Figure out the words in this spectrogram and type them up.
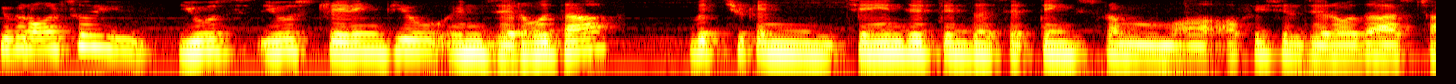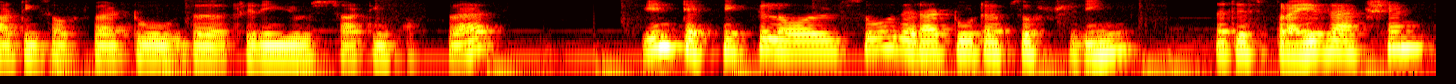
you can also use use tradingview in zerodha which you can change it in the settings from uh, official Zerodha charting software to the trading TradingView charting software. In technical also there are two types of trading. That is price action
